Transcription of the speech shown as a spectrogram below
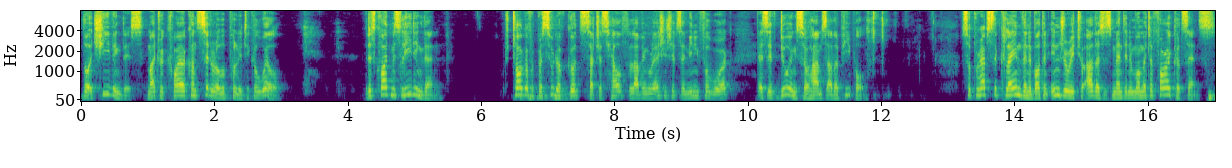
though achieving this might require considerable political will. It is quite misleading then to talk of a pursuit of goods such as health, loving relationships, and meaningful work as if doing so harms other people. So perhaps the claim then about an injury to others is meant in a more metaphorical sense.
